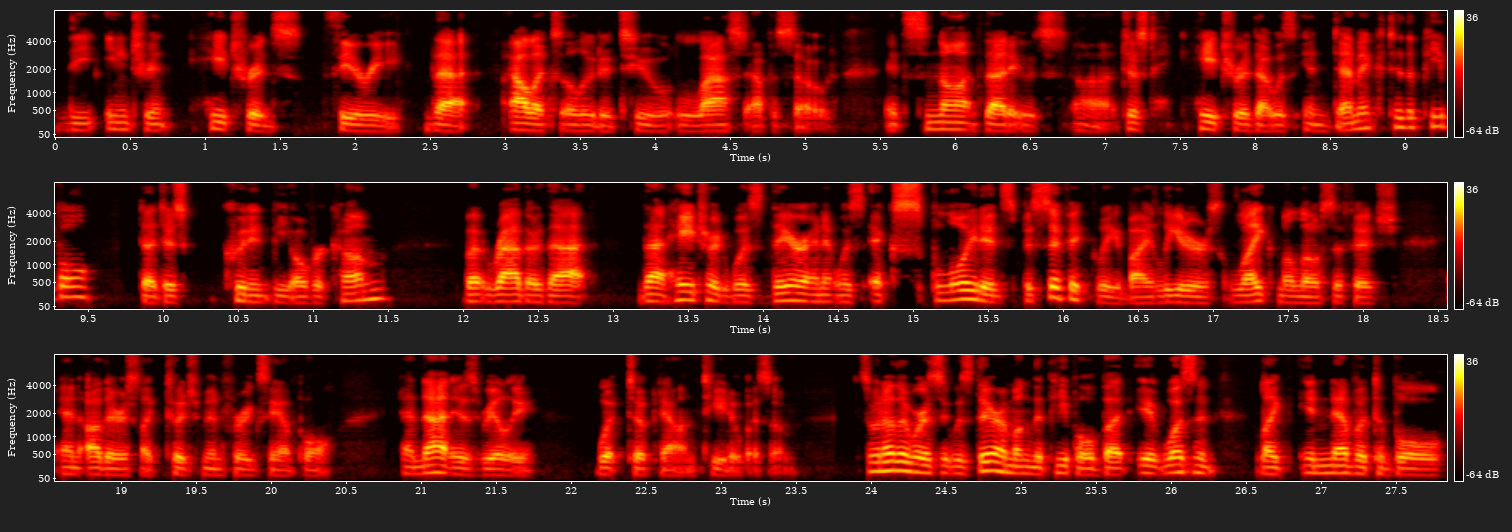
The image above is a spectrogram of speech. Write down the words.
the ancient hatreds theory that Alex alluded to last episode. It's not that it was uh, just hatred that was endemic to the people that just couldn't be overcome but rather that that hatred was there and it was exploited specifically by leaders like Milosevic and others like Tudjman, for example. And that is really what took down Titoism. So, in other words, it was there among the people, but it wasn't like inevitable,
